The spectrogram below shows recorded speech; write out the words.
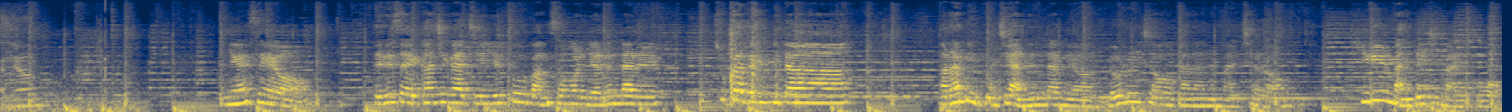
안녕. 안녕하세요. 데레사의 가지가지 유튜브 방송을 여는 날을 축하드립니다. 바람이 불지 않는다면 노를 저어가라는 말처럼 길을 만들지 말고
